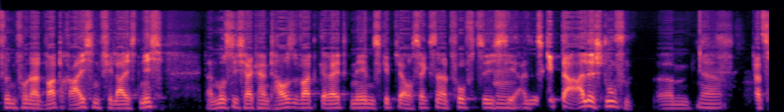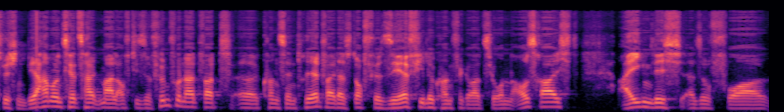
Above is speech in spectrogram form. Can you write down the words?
500 Watt reichen vielleicht nicht, dann muss ich ja kein 1000 Watt Gerät nehmen. Es gibt ja auch 650. Mhm. Also es gibt da alle Stufen. Ähm, ja dazwischen. Wir haben uns jetzt halt mal auf diese 500 Watt äh, konzentriert, weil das doch für sehr viele Konfigurationen ausreicht. Eigentlich, also vor,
